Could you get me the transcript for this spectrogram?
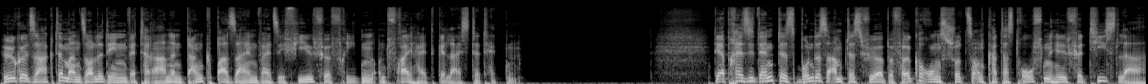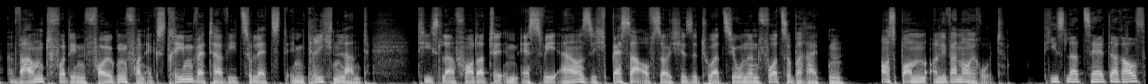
Högel sagte, man solle den Veteranen dankbar sein, weil sie viel für Frieden und Freiheit geleistet hätten. Der Präsident des Bundesamtes für Bevölkerungsschutz und Katastrophenhilfe Tiesler warnt vor den Folgen von Extremwetter wie zuletzt in Griechenland. Tiesler forderte im SWR, sich besser auf solche Situationen vorzubereiten. Aus Bonn Oliver Neuroth. Tiesler zählt darauf,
